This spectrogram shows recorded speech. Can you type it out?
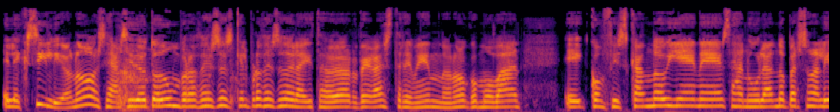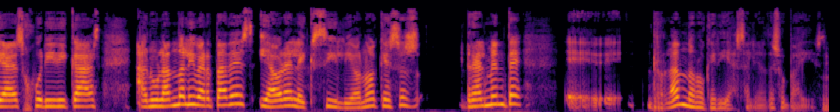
el exilio, ¿no? O sea, ha sido todo un proceso. Es que el proceso de la dictadura de Ortega es tremendo, ¿no? Como van eh, confiscando bienes, anulando personalidades jurídicas, anulando libertades y ahora el exilio, ¿no? Que eso es realmente eh, Rolando no quería salir de su país. Mm.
